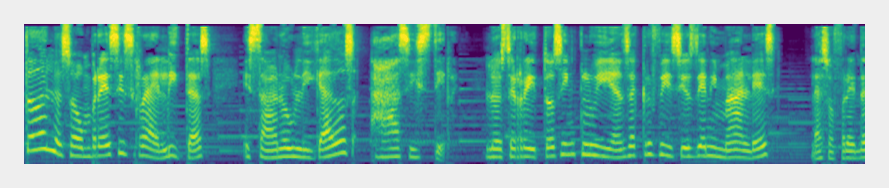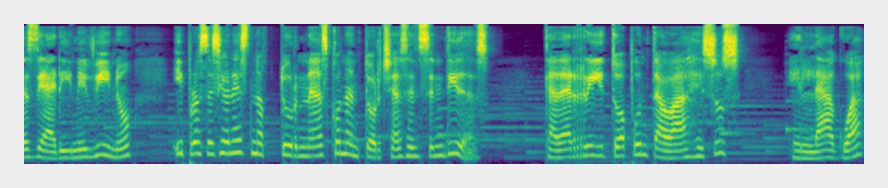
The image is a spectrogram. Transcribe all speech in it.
Todos los hombres israelitas estaban obligados a asistir. Los ritos incluían sacrificios de animales, las ofrendas de harina y vino y procesiones nocturnas con antorchas encendidas. Cada rito apuntaba a Jesús, el agua,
